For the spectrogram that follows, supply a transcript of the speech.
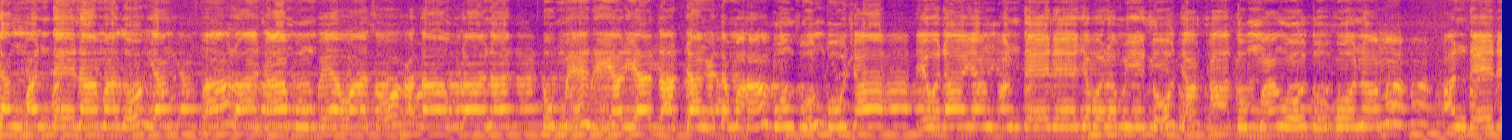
ยังมันเตนามาโสยังมาราชามุเทวาโสกตาอุรานังตุมเหติอริยสัจจังจะมหาบวงสวงบูชา เทวดายังพันเตเดจบรมีโสจักขาตุมหังโอตุโคนามะพันเตเด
